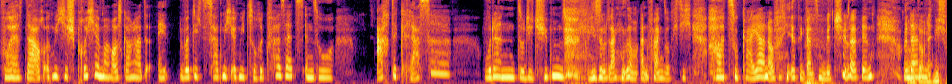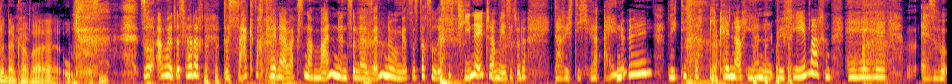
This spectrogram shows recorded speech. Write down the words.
wo er da auch irgendwelche Sprüche immer rausgehauen hat. Ey, wirklich, das hat mich irgendwie zurückversetzt in so achte Klasse, wo dann so die Typen irgendwie so langsam anfangen, so richtig hart zu geiern auf ihre ganzen Mitschülerinnen. Und Aber dann darf ich nicht von deinem Körper äh, Obst essen? so, aber das war doch, das sagt doch kein erwachsener Mann in so einer Sendung. Das ist doch so richtig Teenager-mäßig, oder? Darf ich dich hier einölen? Leg dich doch, ich kann auch hier ein Buffet machen. Hä. Also,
